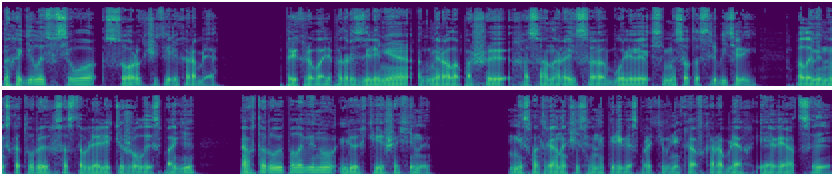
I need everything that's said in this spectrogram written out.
находилось всего 44 корабля. Прикрывали подразделения адмирала Паши Хасана Рейса более 700 истребителей, половину из которых составляли тяжелые спаги, а вторую половину — легкие шахины. Несмотря на численный перевес противника в кораблях и авиации,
